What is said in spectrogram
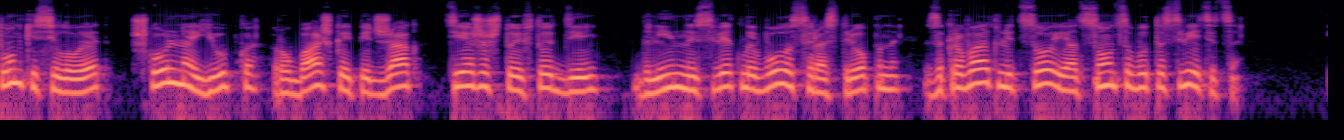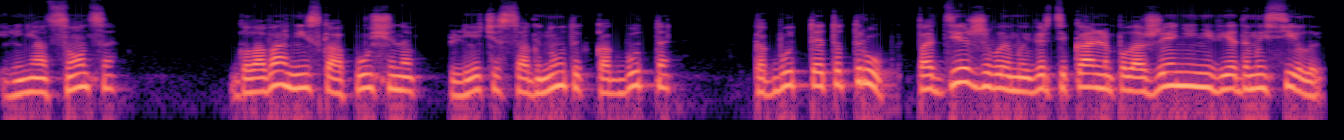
Тонкий силуэт, школьная юбка, рубашка и пиджак, те же, что и в тот день. Длинные светлые волосы растрепаны, закрывают лицо и от солнца будто светится. Или не от солнца? Голова низко опущена, Плечи согнуты, как будто... Как будто это труп, поддерживаемый в вертикальном положении неведомой силы.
